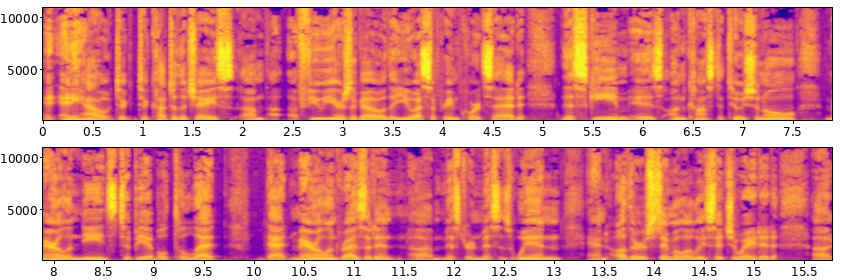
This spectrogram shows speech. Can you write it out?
anyhow, to, to cut to the chase, um, a, a, few years ago, the U.S. Supreme Court said this scheme is unconstitutional. Maryland needs to be able to let that Maryland resident, uh, Mr. and Mrs. Wynne, and others similarly situated, uh,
